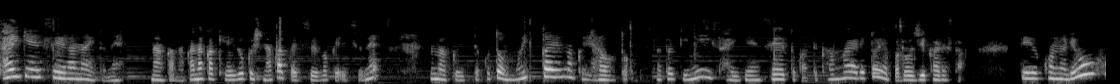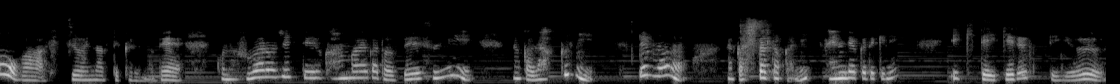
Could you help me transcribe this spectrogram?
再現性がないとね、なんかなかなか継続しなかったりするわけですよね。うまくいったことをもう一回うまくやろうとした時に再現性とかって考えると、やっぱロジカルさっていうこの両方が必要になってくるので、このふわロジっていう考え方をベースに、なんか楽に、でも、なんかしたたかに、戦略的に生きていけるっていう、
